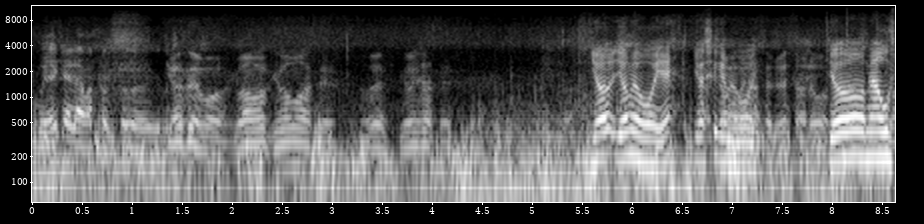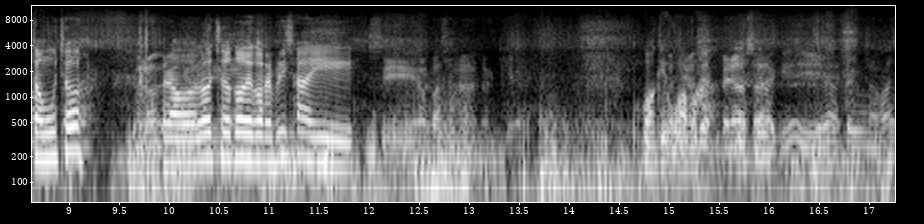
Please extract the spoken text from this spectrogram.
Voy a caer abajo del todo. eh, ¿Qué hacemos? Vamos, ¿Qué vamos a hacer? A ver, ¿qué vais a hacer? Yo, yo me voy, ¿eh? Yo sí que me voy. Cerveza luego. Yo me ha gustado mucho, Pero, pero lo he hecho todo de correprisa y... Sí, no pasa nada, tranquila. ¡Guau, qué Pues si no te guapa! esperas aquí y... Quiero hacer una más.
